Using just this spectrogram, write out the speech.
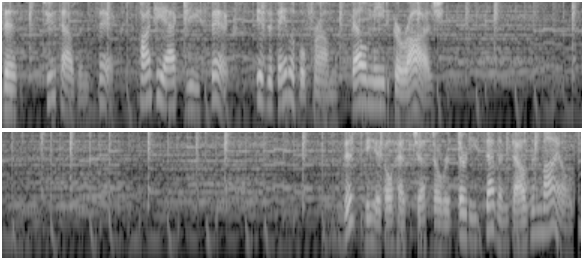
This 2006 Pontiac G6 is available from Belle Mead Garage. This vehicle has just over 37,000 miles.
